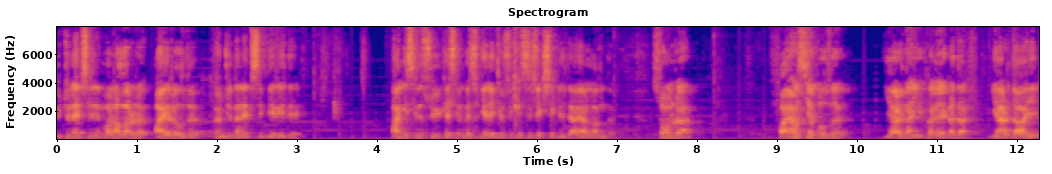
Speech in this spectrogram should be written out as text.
Bütün hepsinin vanaları ayrıldı. Önceden hepsi biriydi. Hangisinin suyu kesilmesi gerekiyorsa kesilecek şekilde ayarlandı. Sonra fayans yapıldı. Yerden yukarıya kadar yer dahil.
